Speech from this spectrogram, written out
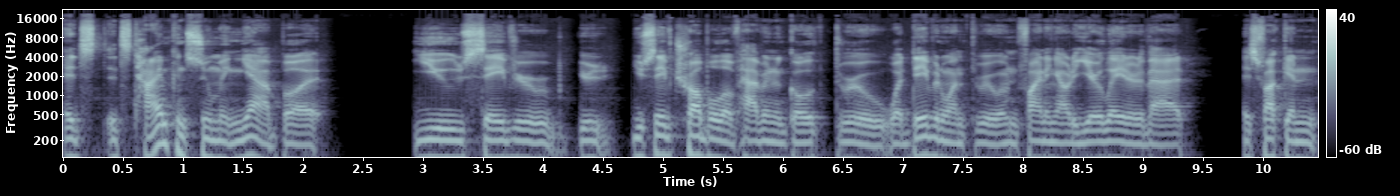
it's it's time consuming, yeah, but you save your your you save trouble of having to go through what David went through and finding out a year later that his fucking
